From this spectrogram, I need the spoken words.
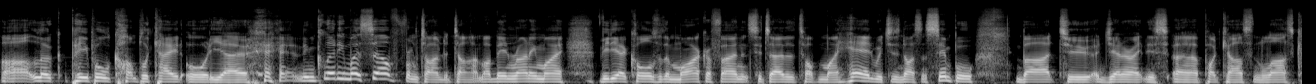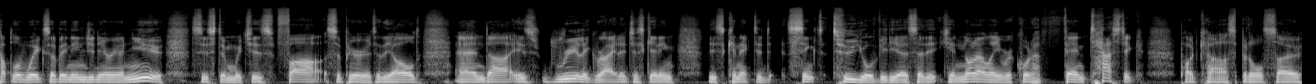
Uh, look, people complicate audio, including myself from time to time. I've been running my video calls with a microphone that sits over the top of my head, which is nice and simple. But to generate this uh, podcast in the last couple of weeks, I've been engineering a new system, which is far superior to the old and uh, is really great at just getting this connected, synced to your video so that you can not only record a fantastic podcast, but also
